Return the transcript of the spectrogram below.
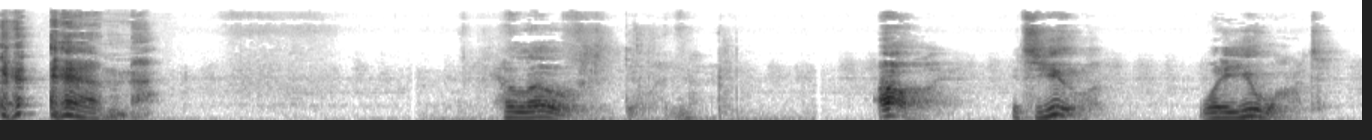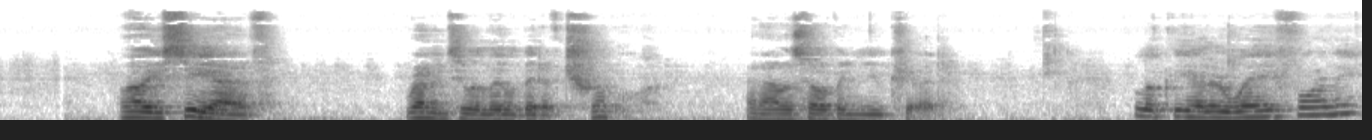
Hello, Dillin. Oh, it's you. What do you want? Well, you see, I've run into a little bit of trouble, and I was hoping you could look the other way for me.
